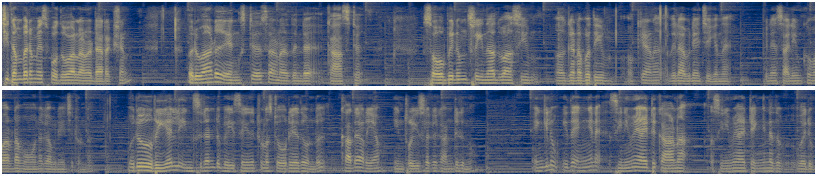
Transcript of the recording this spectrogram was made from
ചിദംബരം എസ് പൊതുവാളാണ് ഡയറക്ഷൻ ഒരുപാട് യങ്സ്റ്റേഴ്സാണ് ഇതിന്റെ കാസ്റ്റ് സോബിനും ശ്രീനാഥ് വാസിയും ഗണപതിയും ഒക്കെയാണ് ഇതിൽ അഭിനയിച്ചിരിക്കുന്നത്. പിന്നെ സലീം കുമാറിന്റെ മോനൊക്കെ അഭിനയിച്ചിട്ടുണ്ട്. ഒരു റിയൽ ഇൻസിഡന്റ് ബേസ് ചെയ്തിട്ടുള്ള സ്റ്റോറി ആയതുകൊണ്ട് കഥ അറിയാം ഇന്റർവ്യൂസിലൊക്കെ കണ്ടിരുന്നു. എങ്കിലും ഇത് എങ്ങനെ സിനിമയായിട്ട് കാണുക സിനിമയായിട്ട് എങ്ങനെ ഇത് വരും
